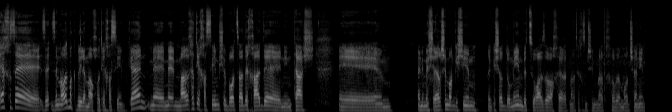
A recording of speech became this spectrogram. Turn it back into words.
איך זה, זה, זה מאוד מקביל למערכות יחסים, כן? מערכת יחסים שבו צד אחד אה, ננטש, אה, אני משער שמרגישים רגשות דומים בצורה זו או אחרת, מערכת יחסים שנגמרת אחרי הרבה מאוד שנים.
